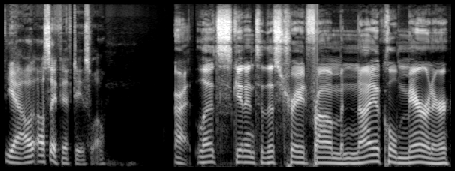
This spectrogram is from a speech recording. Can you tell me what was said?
yeah, I'll, I'll say 50 as well. All right, let's get into this trade from Maniacal Mariner.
